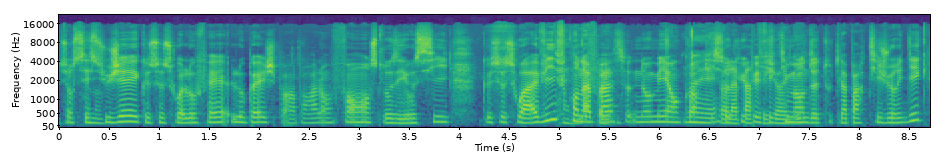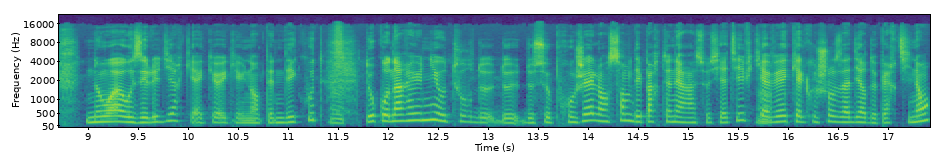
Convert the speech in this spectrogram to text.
sur ces sujets, que ce soit l'OPEJ par rapport à l'enfance, l'OSE aussi, que ce soit Avif, qu'on n'a pas nommé encore, qui s'occupe effectivement de toute la partie juridique, Noah, osez le dire, qui accueille, qui a une antenne d'écoute. Donc on a réuni autour de, de, de ce projet l'ensemble des partenaires associatifs qui avaient quelque chose à dire de pertinent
